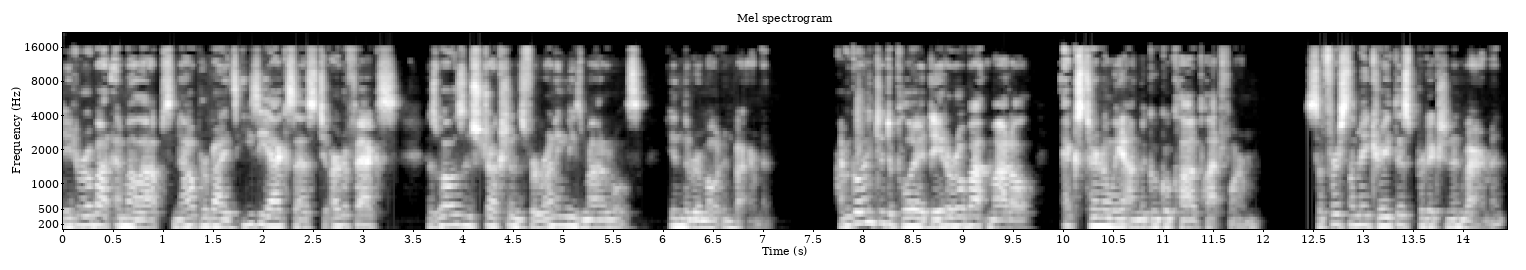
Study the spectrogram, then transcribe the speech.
DataRobot MLOps now provides easy access to artifacts as well as instructions for running these models in the remote environment. I'm going to deploy a DataRobot model externally on the Google Cloud Platform. So first let me create this prediction environment.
